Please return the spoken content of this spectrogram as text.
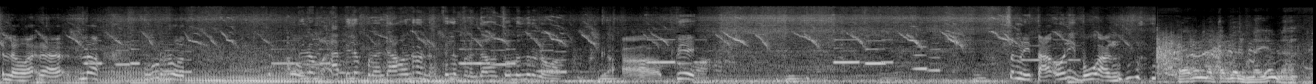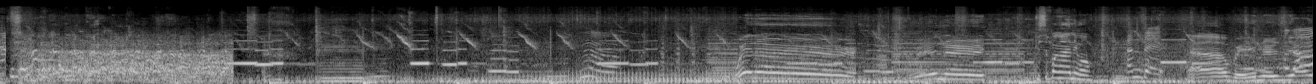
Lawa na. La, urot. Apil lang, apil lang po ng dahon ron. Apil lang po ng dahon tulon ron. Oh. Grabe. Sa mga tao ni buang. Parang matagal na yan ah. Winner! Winner! Kisa pa nga ni mo? Hindi. Ah, winners yan.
